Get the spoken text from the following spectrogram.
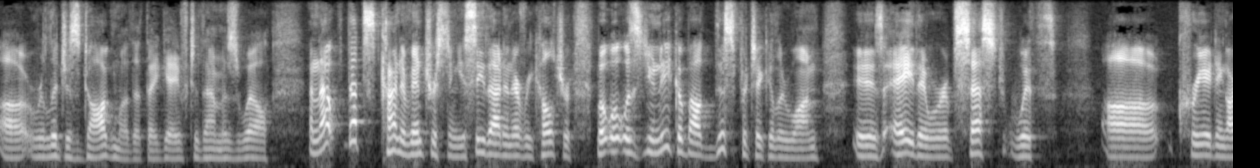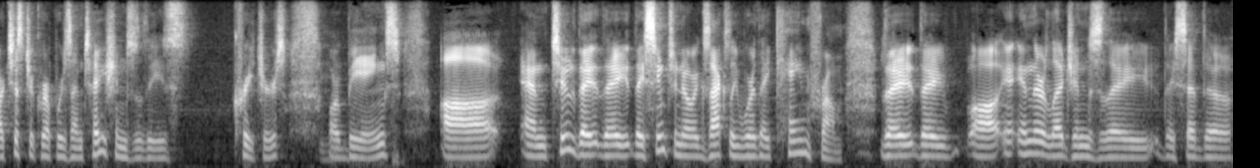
uh, religious dogma that they gave to them as well. And that, that's kind of interesting. You see that in every culture. But what was unique about this particular one is A, they were obsessed with uh, creating artistic representations of these creatures or beings. Uh, and two, they, they, they seem to know exactly where they came from. They, they, uh, in, their legends, they, they said, uh,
